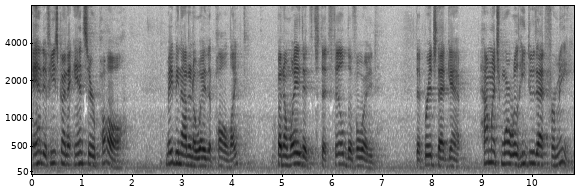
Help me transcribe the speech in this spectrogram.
and if he's going to answer Paul, maybe not in a way that Paul liked, but in a way that, that filled the void, that bridged that gap, how much more will he do that for me?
